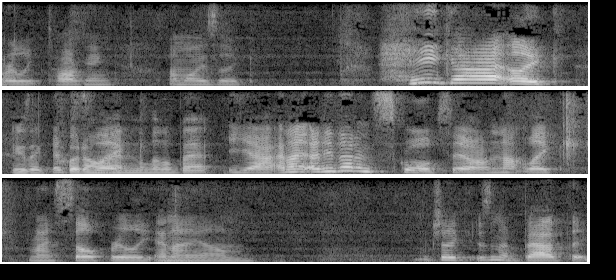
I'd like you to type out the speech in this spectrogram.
or like talking, I'm always like, "Hey, guy!" Like, You like put on like- a little bit. yeah, and I, I did that in school too. I'm not like myself really, and I um, which like isn't a bad thing,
